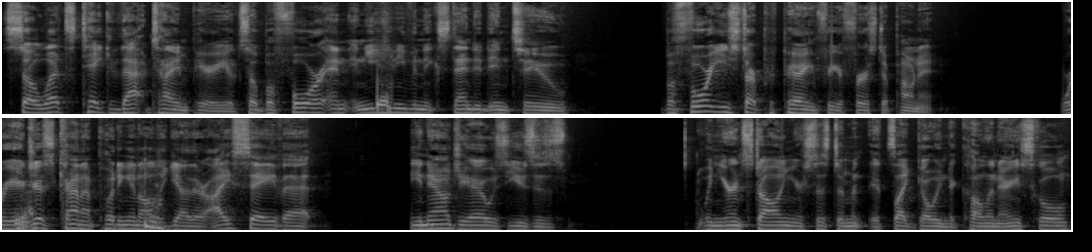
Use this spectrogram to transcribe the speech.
so let's take that time period. So before, and, and you can even extend it into before you start preparing for your first opponent, where you're yeah. just kind of putting it all together. I say that the analogy I always use is when you're installing your system, it's like going to culinary school.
